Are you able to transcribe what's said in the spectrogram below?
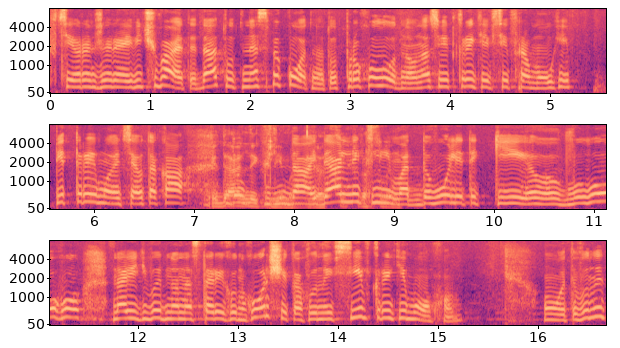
в цій оранжереї відчуваєте, да? тут не спекотно, тут прохолодно. У нас відкриті всі фрамуги, підтримується така Ідеальний клімат Да, ідеальний клімат, доволі такі е, волого. Навіть видно на старих гонгорщиках, вони всі вкриті мохом. От, вони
